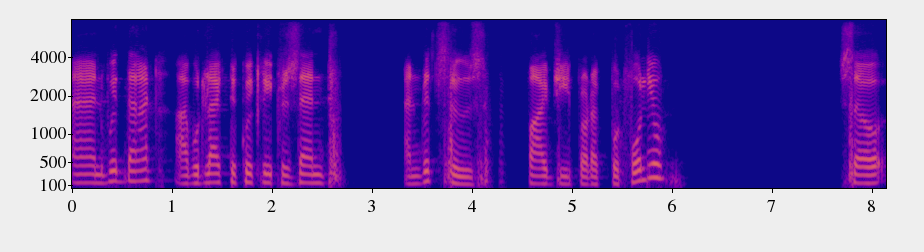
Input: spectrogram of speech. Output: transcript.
And with that, I would like to quickly present Anritsu's 5G product portfolio. So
